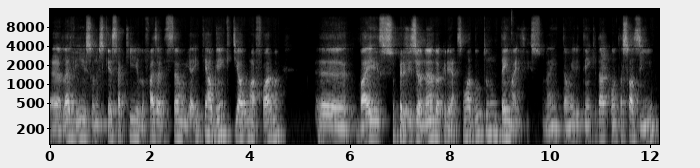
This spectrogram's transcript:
é, leve isso, não esqueça aquilo, faz a lição. E aí tem alguém que, de alguma forma, vai supervisionando a criança. Um adulto não tem mais isso, né? então ele tem que dar conta sozinho.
